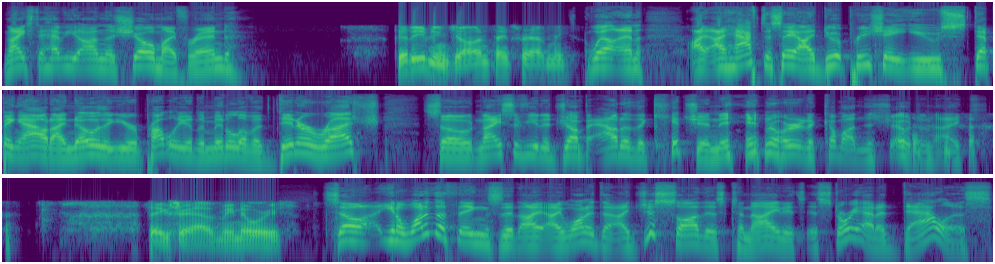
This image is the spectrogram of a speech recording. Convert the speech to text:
nice to have you on the show, my friend. Good evening, John. Thanks for having me. Well, and I, I, have to say, I do appreciate you stepping out. I know that you're probably in the middle of a dinner rush, so nice of you to jump out of the kitchen in order to come on the show tonight. Thanks for having me. No worries. So, uh, you know, one of the things that I, I wanted to, I just saw this tonight. It's a story out of Dallas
